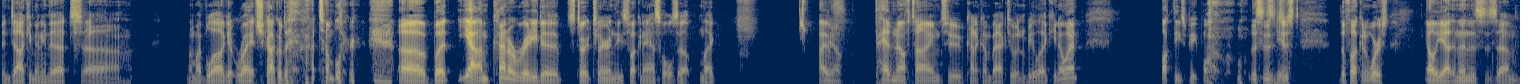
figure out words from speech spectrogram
been documenting that uh, on my blog at Riot Chicago Tumblr. Uh, but yeah, I'm kind of ready to start tearing these fucking assholes up. Like, I've Yeah. had enough time to kind of come back to it and be like, you know what? Fuck these people. this is Yeah. just the fucking worst. Oh yeah, and then this is um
